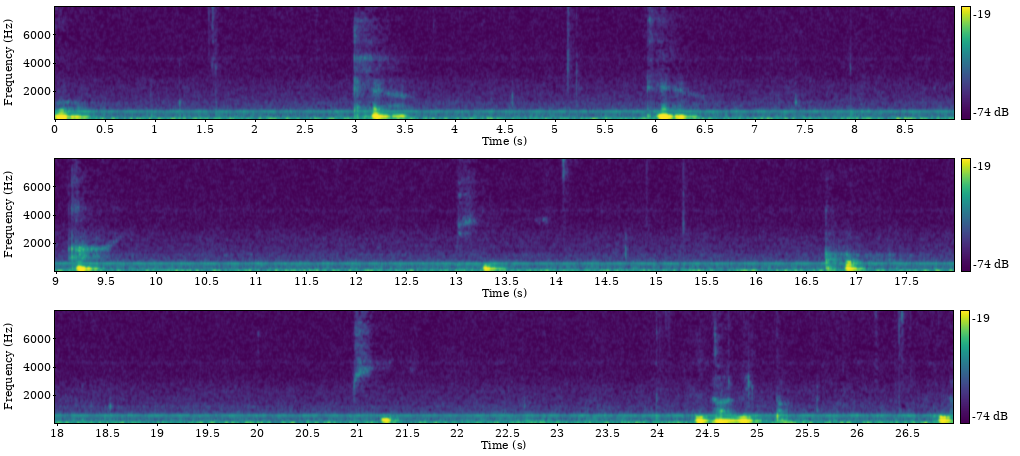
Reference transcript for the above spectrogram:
one L O L L I P O P lollipop. Lollipop.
